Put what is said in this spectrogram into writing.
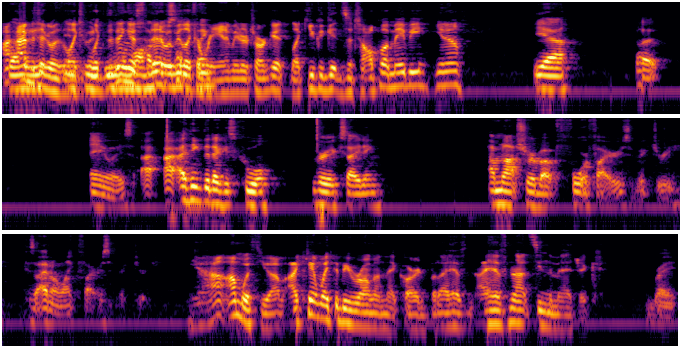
I, run I've been it thinking with like like the thing is then it would be like a reanimator target. Like you could get Zetalpa maybe, you know? Yeah, but anyways, I, I think the deck is cool, very exciting. I'm not sure about four Fires of Victory because I don't like Fires of Victory. Yeah, I'm with you. I, I can't wait to be wrong on that card, but I have I have not seen the magic. Right.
